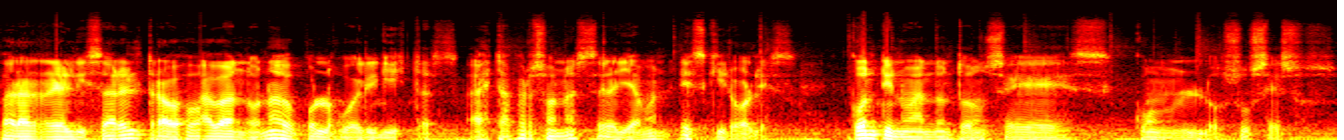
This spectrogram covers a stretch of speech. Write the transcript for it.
para realizar el trabajo abandonado por los huelguistas. A estas personas se le llaman esquiroles. Continuando entonces con los sucesos.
